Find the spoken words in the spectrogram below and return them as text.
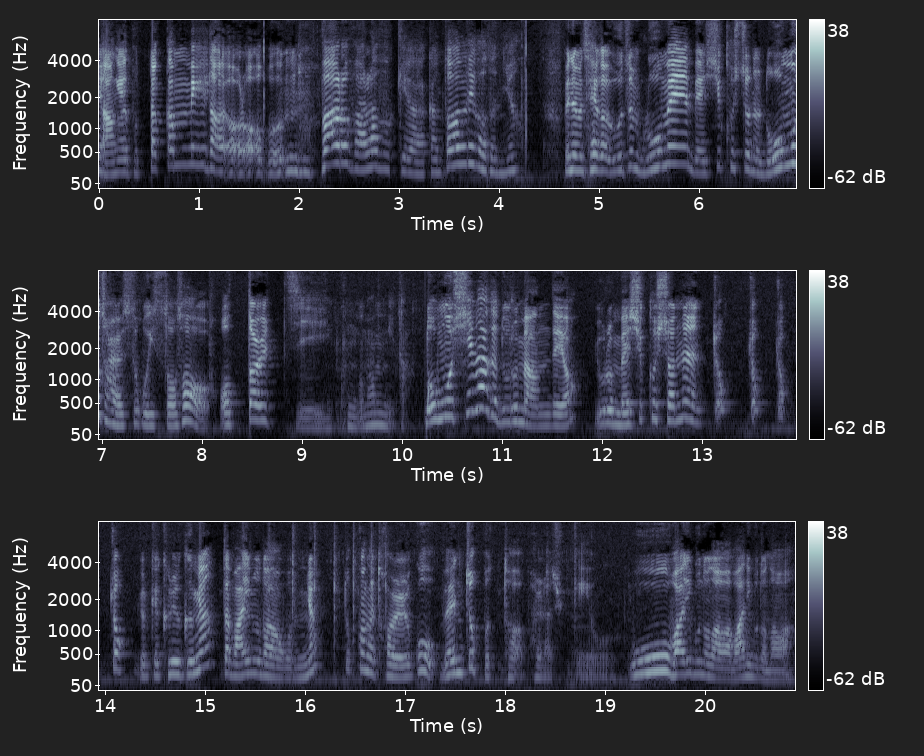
양해 부탁합니다, 여러분. 바로 발라볼게요. 약간 떨리거든요. 왜냐면 제가 요즘 롬앤 메쉬 쿠션을 너무 잘 쓰고 있어서 어떨지 궁금합니다. 너무 심하게 누르면 안 돼요. 이런 메쉬 쿠션은 쪽쪽쪽쪽 이렇게 긁으면 일단 많이 묻어나오거든요. 뚜껑에 덜고 왼쪽부터 발라줄게요. 오 많이 묻어나와 많이 묻어나와.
